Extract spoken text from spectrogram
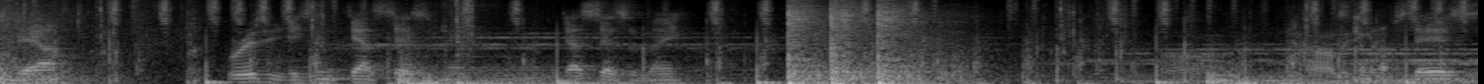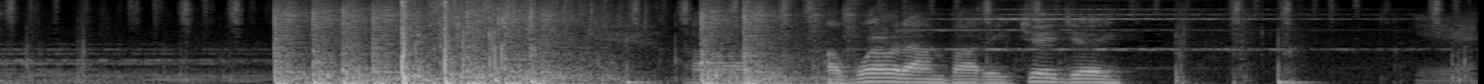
I'm down. Where is he? He's in, downstairs with me. Downstairs with me. He's Charlie. Uh, coming upstairs. Oh, oh, well done, buddy. GG. Yeah.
